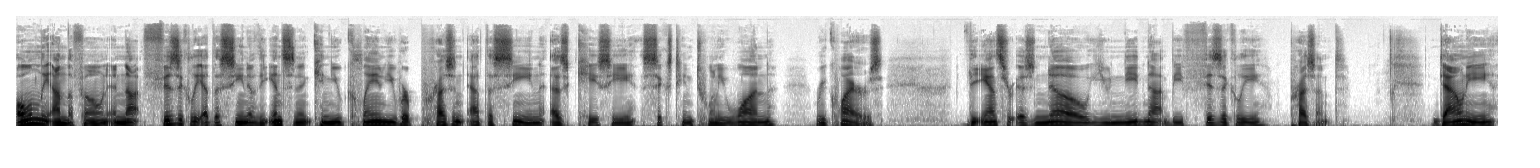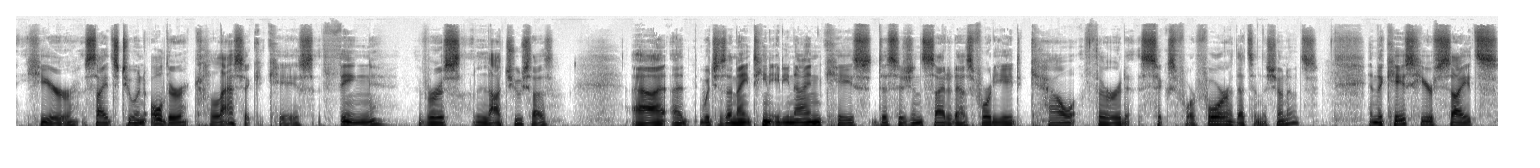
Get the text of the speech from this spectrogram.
only on the phone and not physically at the scene of the incident, can you claim you were present at the scene as CACI 1621 requires? The answer is no, you need not be physically present. Downey here cites to an older classic case, Thing versus La Chusas, uh, which is a 1989 case decision cited as 48 Cal 3rd 644. That's in the show notes. And the case here cites,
